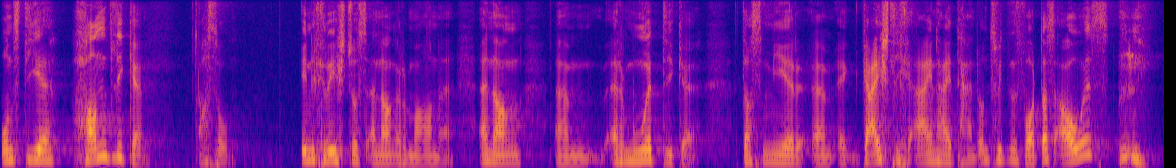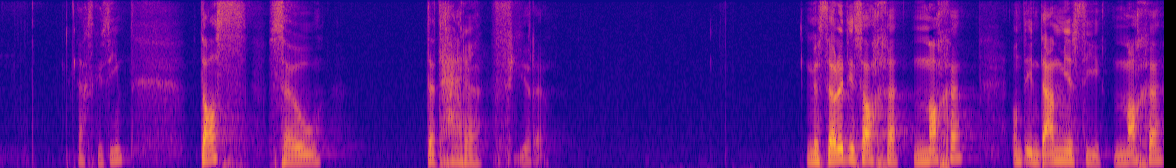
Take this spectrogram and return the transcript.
Und die Handlungen, also in Christus einander ermahnen, einander ähm, ermutigen, dass wir ähm, geistliche Einheit haben und so weiter und so fort. Das alles, excuse, das soll dorthin führen. Wir sollen die Sachen machen und indem wir sie machen,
